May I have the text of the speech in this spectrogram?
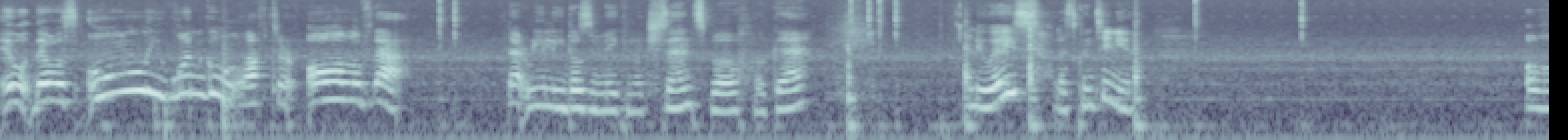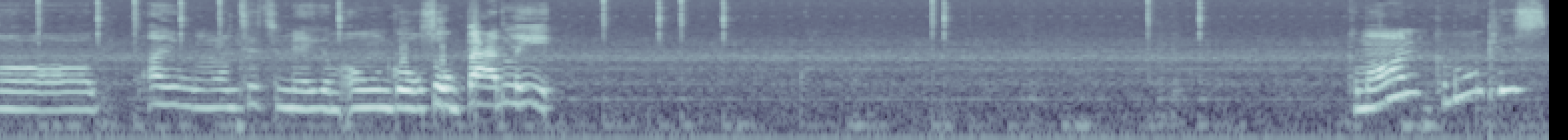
It, there was only one goal after all of that. That really doesn't make much sense, but okay. Anyways, let's continue. Oh, I wanted to make him own goal so badly. Come on, come on, please.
